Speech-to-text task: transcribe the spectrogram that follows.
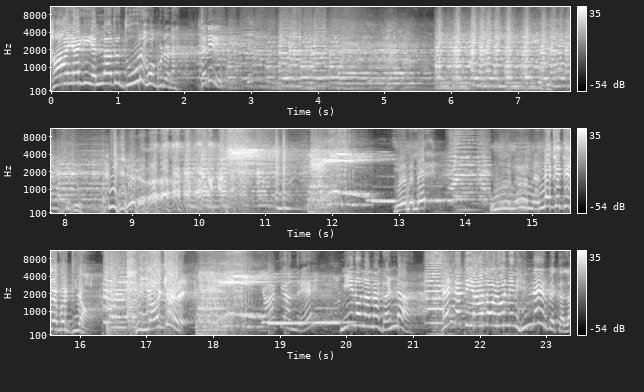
ಹಾಯಾಗಿ ಎಲ್ಲಾದರೂ ದೂರ ಹೋಗ್ಬಿಡೋಣ. ತಡೀರಿ. ಏನಲ್ಲಿ ನೀನು ನನ್ನ ಜೊತೆಲೇ ಬರ್ತೀಯ? ಯಾಕೆ? ಯಾಕೆ ಅಂದ್ರೆ ನೀನು ನನ್ನ ಗಂಡ. ಹೆಂಡತಿ ಯಾವ್ದವಳು ನಿನ್ ಹಿಂದೆ ಇರ್ಬೇಕಲ್ಲ?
